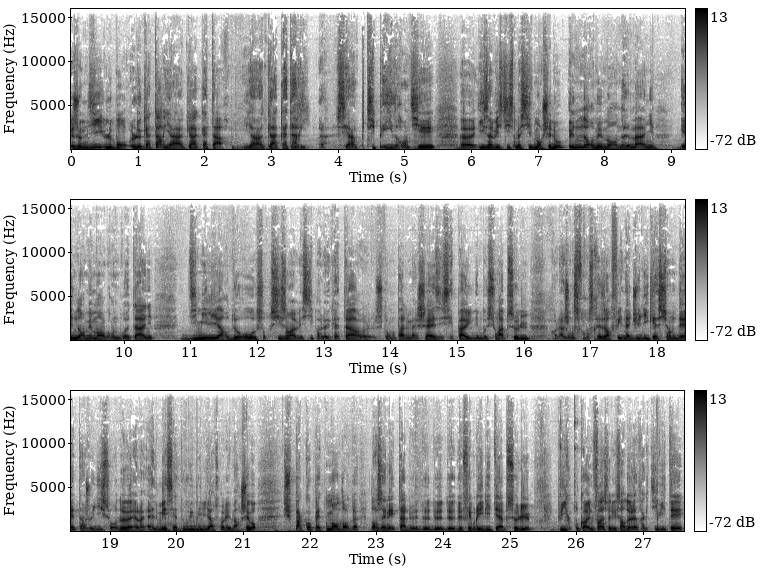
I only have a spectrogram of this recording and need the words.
je me dis, le bon, le Qatar, il y a un cas Qatar, il y a un cas Qatari. Voilà. C'est un petit pays de rentier. Euh, ils investissent massivement chez nous, énormément en Allemagne, énormément en Grande-Bretagne. 10 milliards d'euros sur 6 ans investis par le Qatar, je tombe pas de ma chaise et c'est pas une émotion absolue. Quand l'agence France Trésor fait une adjudication de dette un jeudi sur deux, elle, met 7 ou 8 milliards sur les marchés. Bon, je suis pas complètement dans, dans un état de, de, de, de, fébrilité absolue. Puis, encore une fois, sur l'histoire de l'attractivité,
